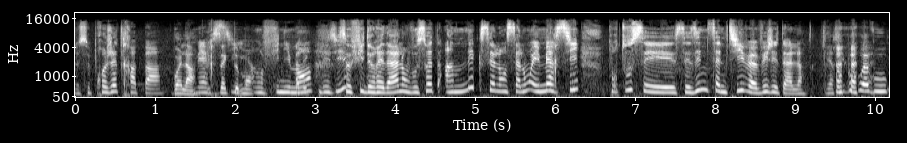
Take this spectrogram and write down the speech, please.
Ne se projettera pas. Voilà, Merci exactement. infiniment. Avec plaisir. Sophie de Rédal, on vous souhaite un excellent salon et merci pour tous ces, ces incentives végétales. Merci beaucoup à vous.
